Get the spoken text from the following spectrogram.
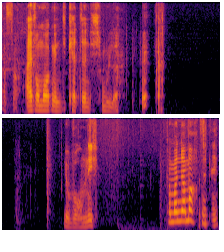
Achso. Einfach morgen in die Kette in die Schule. Ja, warum nicht? Kann man ja machen. der, Kleine-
